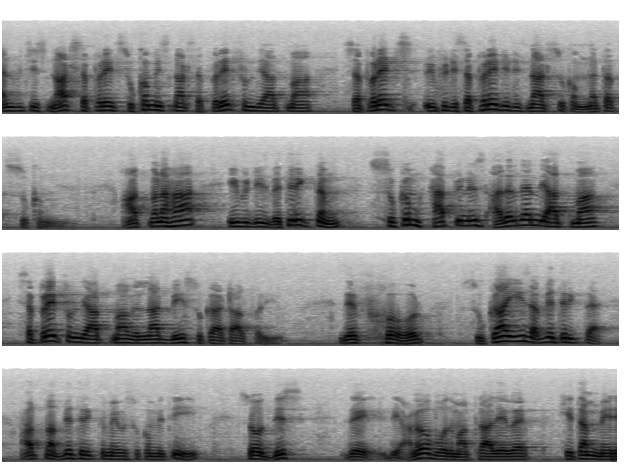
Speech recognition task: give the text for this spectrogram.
and which is not separate. Sukham is not separate from the Atma. Separate, if it is separate, it is not Sukham, Natat Sukham. Atmanaha, if it is Vetiriktam, Sukham, happiness other than the Atma, separate from the Atma will not be Sukha at all for you. Therefore, Sukha is Avyatirikta. Atma Avyatiriktam eva Sukham iti. So this the, the Anavabodha Matra Deva, Hitam me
